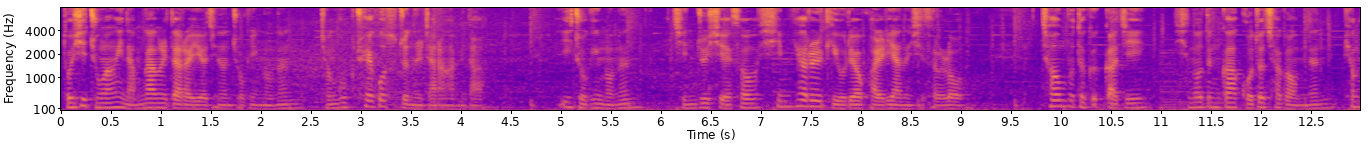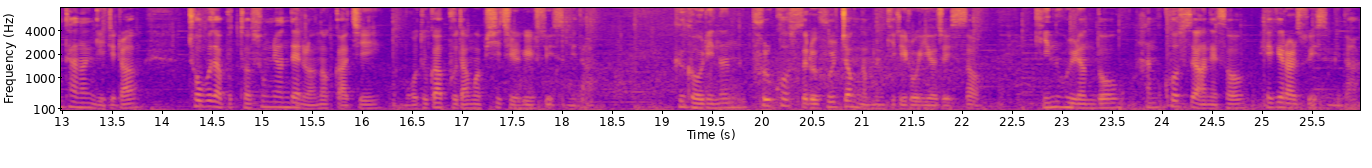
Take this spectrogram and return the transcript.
도시 중앙의 남강을 따라 이어지는 조깅로는 전국 최고 수준을 자랑합니다. 이 조깅로는 진주시에서 심혈을 기울여 관리하는 시설로 처음부터 끝까지 신호등과 고저차가 없는 평탄한 길이라 초보자부터 숙련된 러너까지 모두가 부담 없이 즐길 수 있습니다. 그 거리는 풀코스를 훌쩍 넘는 길이로 이어져 있어 긴 훈련도 한 코스 안에서 해결할 수 있습니다.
